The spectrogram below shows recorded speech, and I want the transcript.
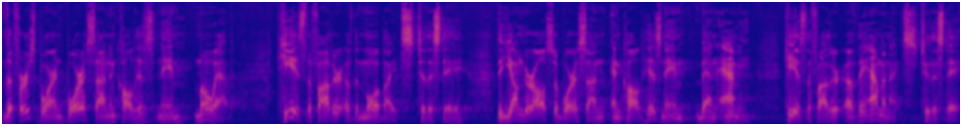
The firstborn bore a son and called his name Moab. He is the father of the Moabites to this day. The younger also bore a son and called his name Ben Ammi. He is the father of the Ammonites to this day.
